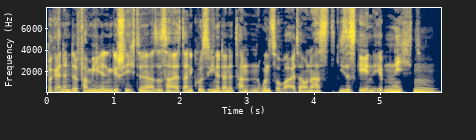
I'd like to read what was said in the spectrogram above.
brennende Familiengeschichte, also das heißt deine Cousine, deine Tanten und so weiter und hast dieses Gen eben nicht. Hm.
